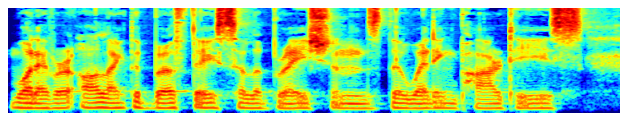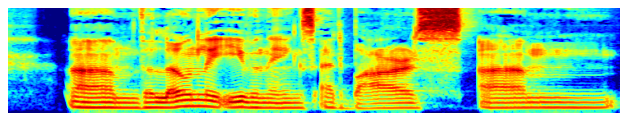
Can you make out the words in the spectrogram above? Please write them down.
whatever, all like the birthday celebrations, the wedding parties, um, the lonely evenings at bars, um,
